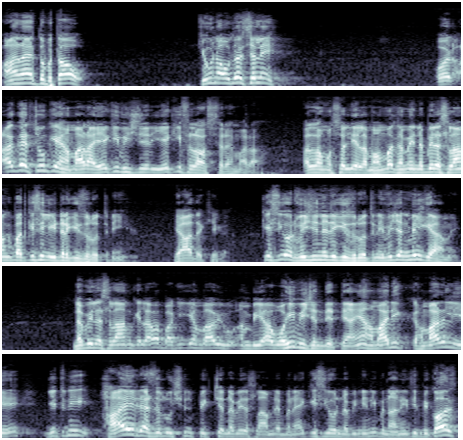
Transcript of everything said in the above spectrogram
آنا ہے تو بتاؤ، کیوں نہ ادھر چلیں؟ اور اگر چونکہ ہمارا ایک ہی ویژنری ایک ہی فلاسفر ہے ہمارا اللہ مسلی اللہ محمد، ہمیں نبی السلام کے بعد کسی لیڈر کی ضرورت نہیں ہے۔ یاد رکھیے گا، کسی اور ویژنری کی ضرورت نہیں ویژن مل گیا ہمیں۔ نبی السلام کے علاوہ باقی کے انبیاء وہی ویژن دیتے آئے ہیں ہماری، ہمارے لیے جتنی ہائی ریزولوشن پکچر نبی السلام نے بنایا کسی اور نبی نے نہیں بنانی تھی بیکاز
